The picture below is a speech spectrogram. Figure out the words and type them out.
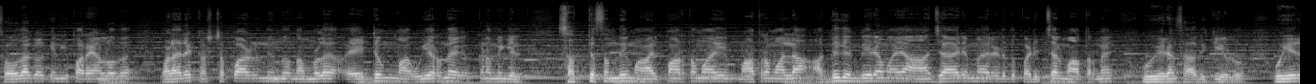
ശ്രോതാക്കൾക്കും എനിക്ക് പറയാനുള്ളത് വളരെ കഷ്ടപ്പാടിൽ നിന്ന് നമ്മൾ ഏറ്റവും ഉയർന്നു നിൽക്കണമെങ്കിൽ സത്യസന്ധയും ആത്മാർത്ഥമായും മാത്രമല്ല അതിഗംഭീരമായ ആചാര്യന്മാരുടെ അടുത്ത് പഠിച്ചാൽ മാത്രമേ ഉയരാൻ സാധിക്കുകയുള്ളൂ. ഉയര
